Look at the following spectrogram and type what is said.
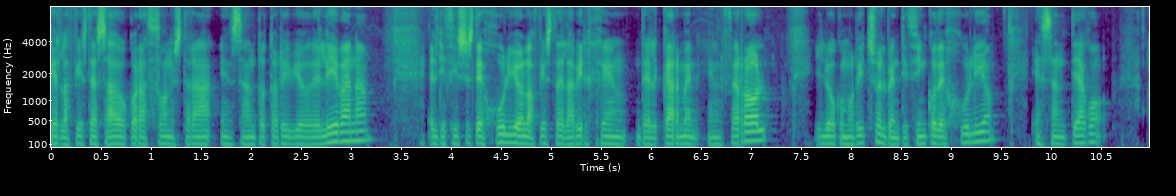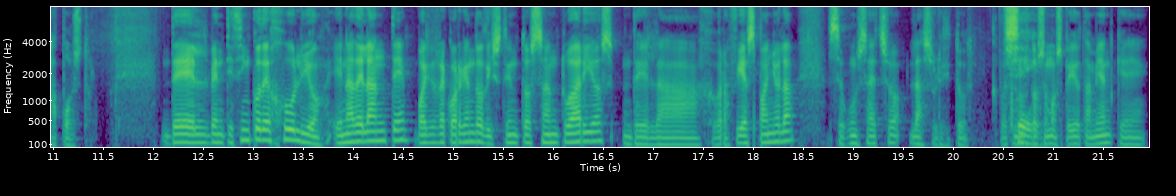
que es la fiesta de Sagrado Corazón, estará en Santo Toribio de Líbana, el 16 de julio la fiesta de la Virgen del Carmen en Ferrol, y luego, como he dicho, el 25 de julio en Santiago Apóstol. Del 25 de julio en adelante voy a ir recorriendo distintos santuarios de la geografía española según se ha hecho la solicitud. Pues nosotros hemos pedido también que,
